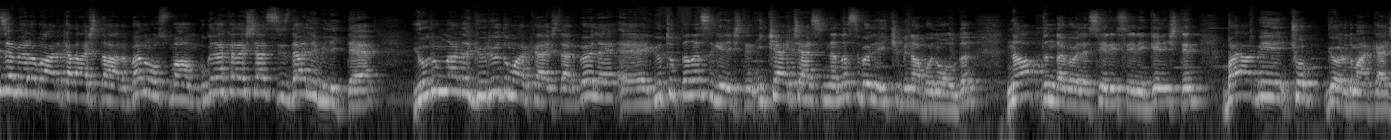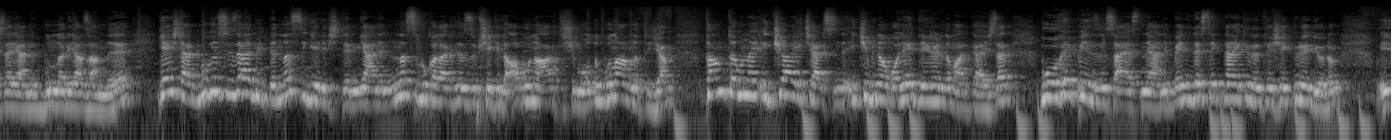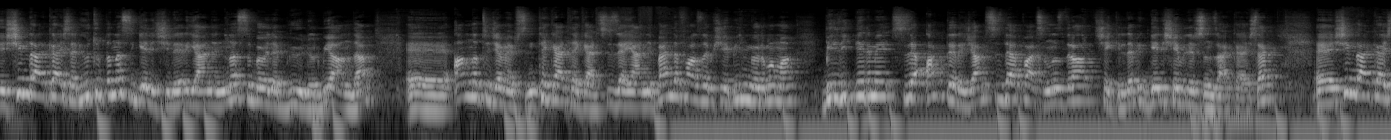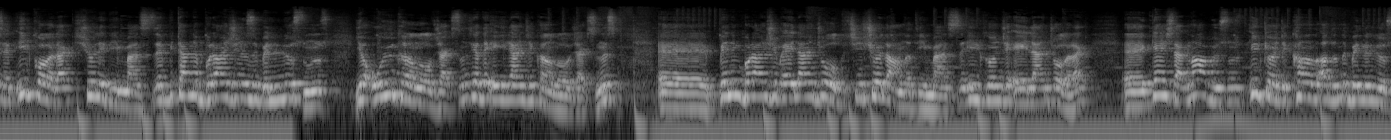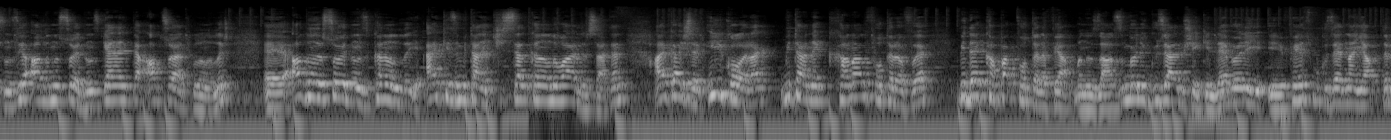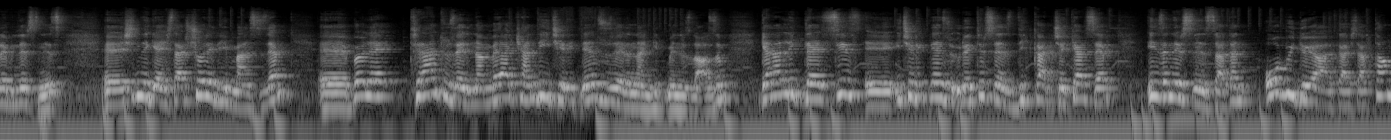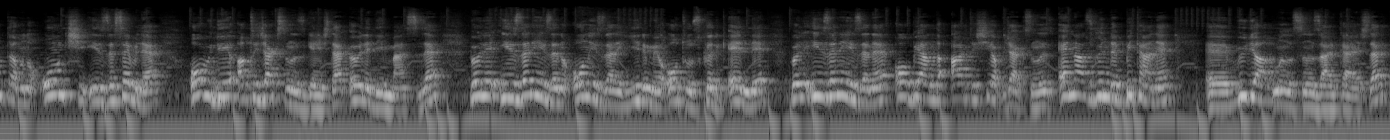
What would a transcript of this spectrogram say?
Hepinize merhaba arkadaşlar. Ben Osman. Bugün arkadaşlar sizlerle birlikte yorumlarda görüyordum arkadaşlar. Böyle e, YouTube'da nasıl geliştin? 2 ay içerisinde nasıl böyle 2000 abone oldun? Ne yaptın da böyle seri seri geliştin? Baya bir çok gördüm arkadaşlar yani bunları yazanları. Gençler bugün sizlerle birlikte nasıl geliştim? Yani nasıl bu kadar hızlı bir şekilde abone artışım oldu? Bunu anlatacağım. Tam tamına 2 ay içerisinde 2000 aboneye devirdim arkadaşlar. Bu hepinizin sayesinde yani. Beni destekleyen herkese teşekkür ediyorum. E, şimdi arkadaşlar YouTube'da nasıl gelişilir? Yani nasıl böyle büyülür bir anda? Ee, anlatacağım hepsini teker teker size. Yani ben de fazla bir şey bilmiyorum ama bildiklerimi size aktaracağım. Siz de yaparsanız rahat şekilde bir gelişebilirsiniz arkadaşlar. Ee, şimdi arkadaşlar ilk olarak şöyle diyeyim ben size. Bir tane branşınızı belirliyorsunuz. Ya oyun kanalı olacaksınız ya da eğlence kanalı olacaksınız. Ee, benim branşım eğlence olduğu için şöyle anlatayım ben size. İlk önce eğlence olarak. Ee, gençler ne yapıyorsunuz? İlk önce kanal adını belirliyorsunuz. Ya adını soyadınız. Genellikle ad soyad kullanılır. Ee, adını soyadınız kanalı herkesin bir tane kişisel kanalı vardır zaten. Arkadaşlar ilk olarak bir tane kanal fotoğrafı bir de kapak fotoğrafı yapmanız lazım. Böyle güzel bir şekilde böyle e, Facebook üzerinden yaptırabilirsiniz. E, şimdi gençler şöyle diyeyim ben size. E, böyle trend üzerinden veya kendi içerikleriniz üzerinden gitmeniz lazım. Genellikle siz e, içeriklerinizi üretirseniz dikkat çekerse izlenirsiniz zaten. O videoyu arkadaşlar tam tamına 10 kişi izlese bile o videoyu atacaksınız gençler. Öyle diyeyim ben size. Böyle izlene izlene 10 izlene 20, 30, 40, 50 böyle izlene izlene o bir anda artışı yapacaksınız. En az günde bir tane e, video atmalısınız arkadaşlar.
